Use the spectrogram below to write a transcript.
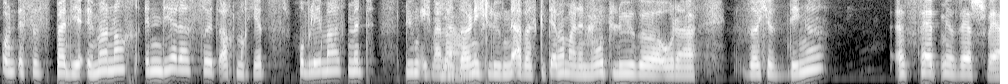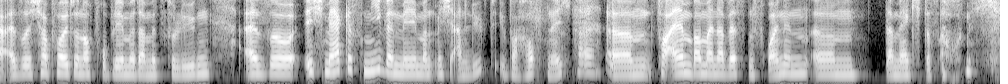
Und ist es bei dir immer noch in dir, dass du jetzt auch noch jetzt Probleme hast mit Lügen? Ich meine, ja. man soll nicht lügen, ne? aber es gibt ja immer mal eine Notlüge oder solche Dinge. Es fällt mir sehr schwer. Also ich habe heute noch Probleme damit zu lügen. Also ich merke es nie, wenn mir jemand mich anlügt, überhaupt nicht. Okay. Ähm, vor allem bei meiner besten Freundin, ähm, da merke ich das auch nicht.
